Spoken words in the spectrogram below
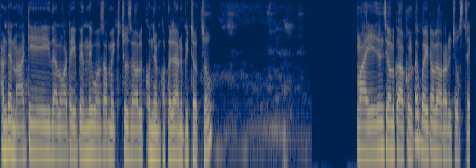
అంటే నాకే ఇది అలవాటు అయిపోయింది బహుశా మీకు చూసే వాళ్ళకి కొంచెం కొత్తగా అనిపించవచ్చు మా ఏజెన్సీ వాళ్ళు కాకుండా బయట వాళ్ళు ఎవరైనా చూస్తే.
